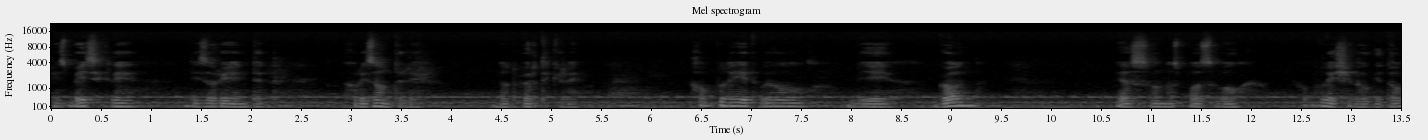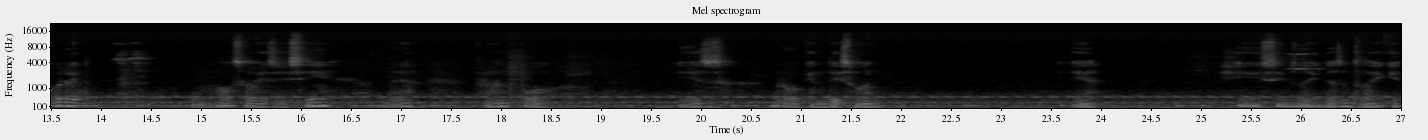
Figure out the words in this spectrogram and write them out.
She's basically disoriented horizontally, not vertically. Hopefully, it will be gone as soon as possible. Hopefully, she will get over it. Also, as you see, the front paw is broken. This one, yeah, seems like doesn't like it.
